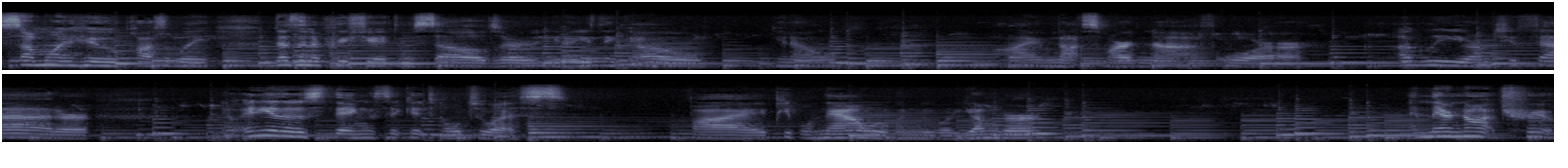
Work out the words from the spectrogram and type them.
someone who possibly doesn't appreciate themselves or you know you think oh you know i'm not smart enough or i'm ugly or i'm too fat or you know any of those things that get told to us by people now or when we were younger. And they're not true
